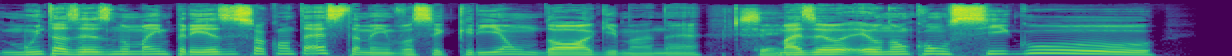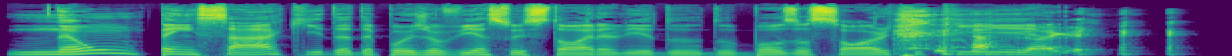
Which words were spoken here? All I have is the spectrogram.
muitas vezes numa empresa isso acontece também, você cria um dogma, né? Sim. Mas eu, eu não consigo não pensar aqui, depois de ouvir a sua história ali do, do Bozo Sorte, que,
